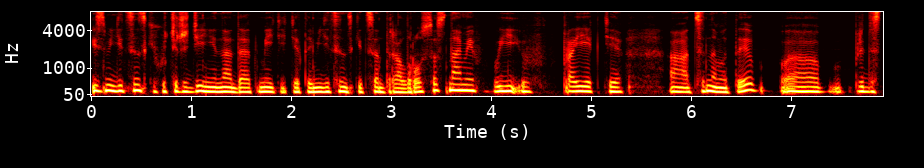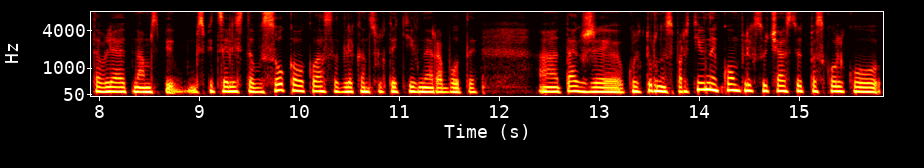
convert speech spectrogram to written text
из медицинских учреждений надо отметить, это медицинский центр «Алроса» с нами в проекте а, ЦНМТ а, предоставляют нам специалистов высокого класса для консультативной работы. А, также культурно-спортивный комплекс участвует, поскольку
